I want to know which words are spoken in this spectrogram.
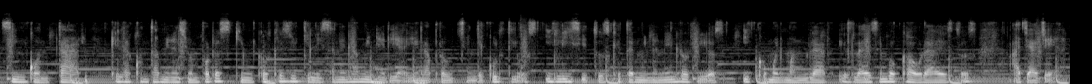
sin contar que la contaminación por los químicos que se utilizan en la minería y en la producción de cultivos ilícitos que terminan en los ríos y como el manglar es la desembocadura de estos, allá llegan.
